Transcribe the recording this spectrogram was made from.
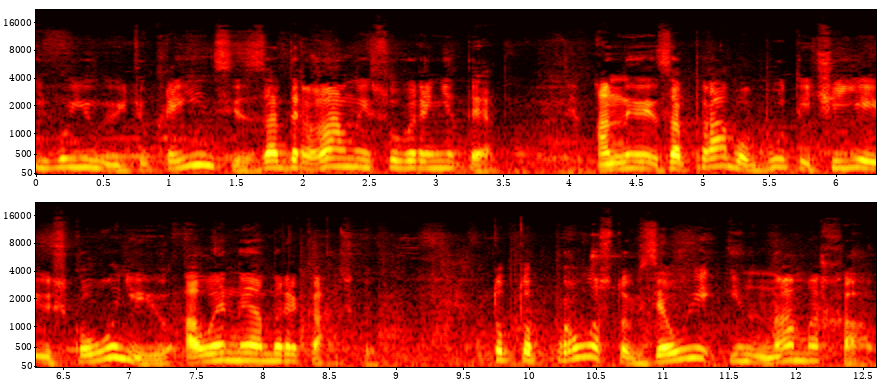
і воюють українці за державний суверенітет, а не за право бути чиєюсь колонією, але не американською. Тобто просто взяли і намахали.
